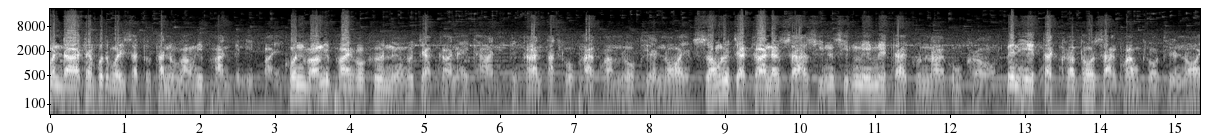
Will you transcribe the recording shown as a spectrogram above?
บรรดาท่านพุทธบริษัททุกท่านหวังนิพพานเป็นที่ไป คนหวังนิพพานก็คือหนึ่งรู้จักการให้ทาน เป็นการตัดโลภะความโลภเทียนน้อยสองรู้จักการรักษาศีลศีลมีเมตตากรุณาคุ้มครอง เป็นเหตุตัดคราโทสะความโกรธเทียนน้อย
